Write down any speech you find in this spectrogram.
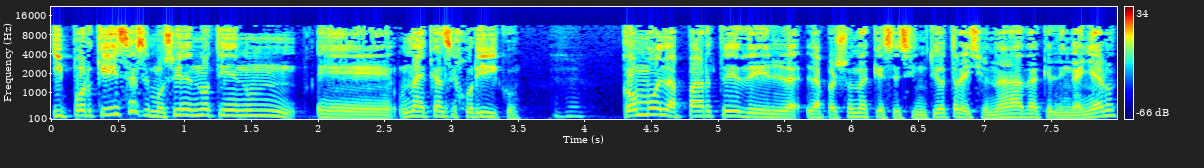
Y porque esas emociones no tienen un, eh, un alcance jurídico. ¿Cómo la parte de la, la persona que se sintió traicionada, que le engañaron,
